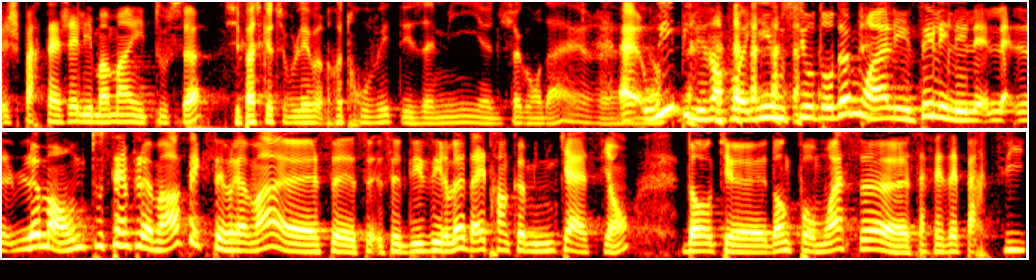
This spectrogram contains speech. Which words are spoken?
je, partageais les moments et tout ça. C'est parce que tu voulais retrouver tes amis euh, du secondaire? Euh, oui, puis les employés aussi autour de moi, les, les, les, le monde, tout simplement. Fait que c'est vraiment ce, ce, désir-là d'être en communication. Donc, donc pour moi, ça, ça faisait partie,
